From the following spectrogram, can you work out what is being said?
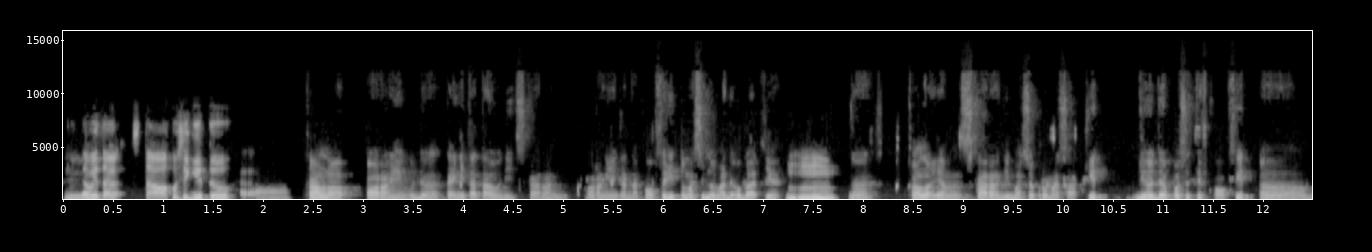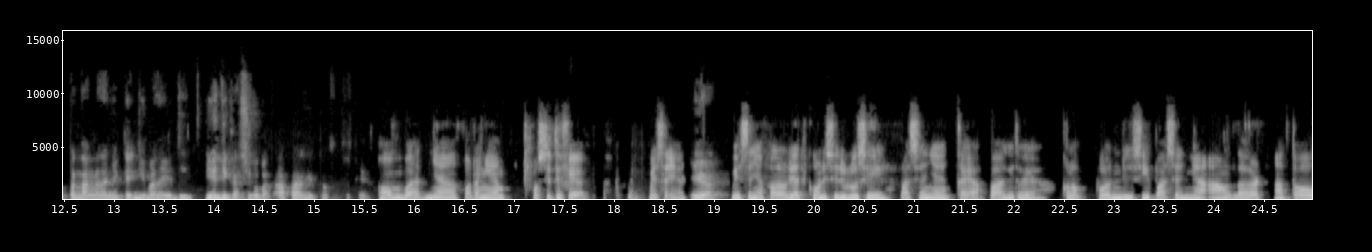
Hmm. Tapi ta- setahu aku sih gitu. Kalau orang yang udah, kan kita tahu nih sekarang orang yang kena COVID itu masih belum ada obatnya. Mm-mm. Nah, kalau yang sekarang dimasuk rumah sakit, dia udah positif COVID, eh, penanganannya kayak gimana ya? Dia, dia dikasih obat apa gitu maksudnya? Obatnya orang yang positif ya biasanya. Iya, Biasanya kalau lihat kondisi dulu sih pasiennya kayak apa gitu ya. Kalau kondisi pasiennya alert atau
